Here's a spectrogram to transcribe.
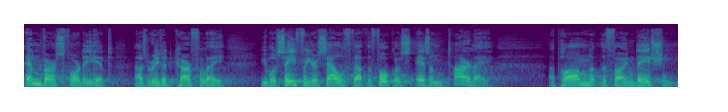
In verse 48, as we read it carefully, you will see for yourself that the focus is entirely upon the foundation.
